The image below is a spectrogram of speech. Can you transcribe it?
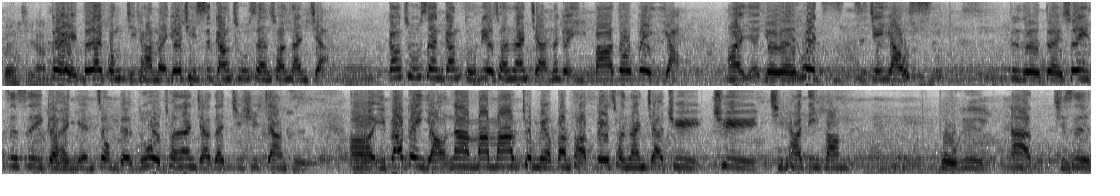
攻击他们。对，都在攻击他们，尤其是刚出生穿山甲，刚出生刚独立的穿山甲，那个尾巴都被咬。啊，有有人会直直接咬死，对对对，所以这是一个很严重的。如果穿山甲再继续这样子，呃，尾巴被咬，那妈妈就没有办法背穿山甲去去其他地方哺育，那其实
